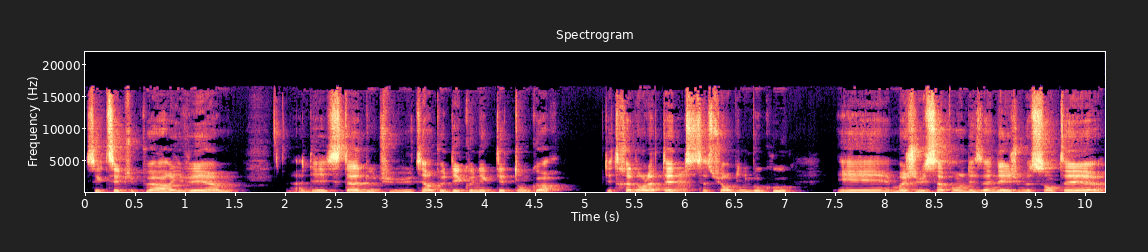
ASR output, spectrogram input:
c'est que tu sais, tu peux arriver euh, à des stades où tu es un peu déconnecté de ton corps. Tu es très dans la tête, ça turbine beaucoup. Et moi, j'ai eu ça pendant des années, je me sentais, euh,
